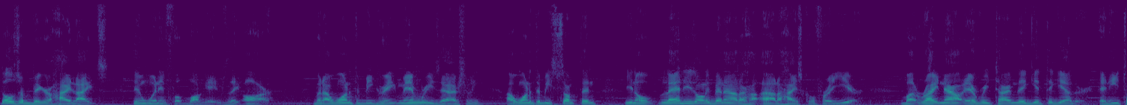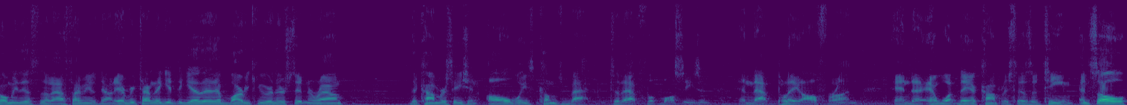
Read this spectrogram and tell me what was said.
Those are bigger highlights than winning football games. They are. But I want it to be great memories, Ashley. I want it to be something, you know, Landy's only been out of, out of high school for a year. But right now, every time they get together, and he told me this the last time he was down, every time they get together, they barbecue or they're sitting around, the conversation always comes back to that football season and that playoff run and, uh, and what they accomplished as a team. And so,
